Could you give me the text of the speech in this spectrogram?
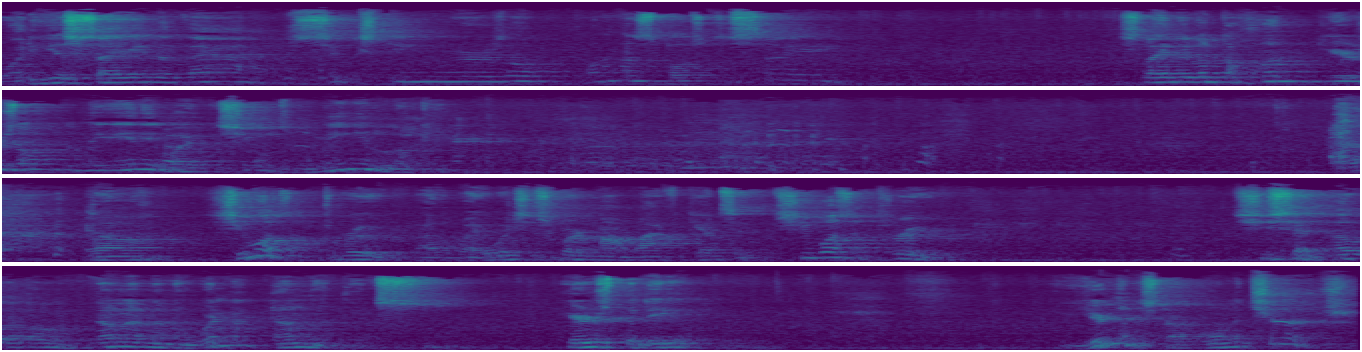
What do you say to that? 16 years old? What am I supposed to say? This lady looked 100 years old to me anyway, but she was mean looking. Well, she wasn't through, by the way, which is where my wife gets it. She wasn't through. She said, Oh, oh, no, no, no, no, we're not done with this. Here's the deal. You're going to start going to church.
